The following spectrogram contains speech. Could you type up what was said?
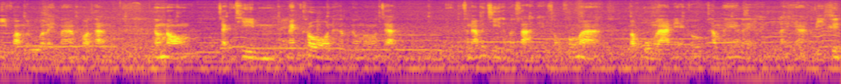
มีความรู้อะไรมากพอทางน้องๆจากทีมแมคโครนะครับ น้องๆจากคณะบัญชีธรรมศาสตร์เนี่ยเขาเข้ามาปรับปรุงร้านเนี่ยก็ทำให้อะไรหลายอย่างดีขึ้น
